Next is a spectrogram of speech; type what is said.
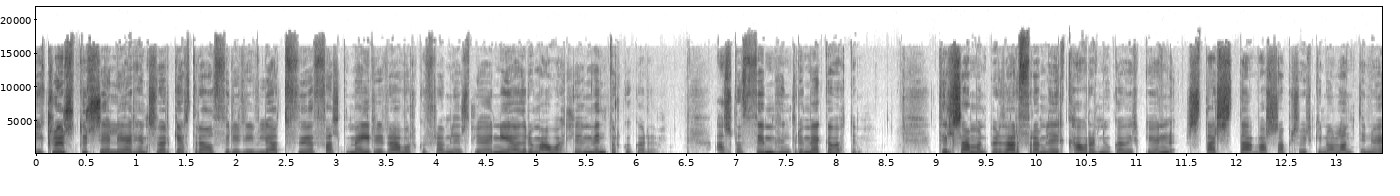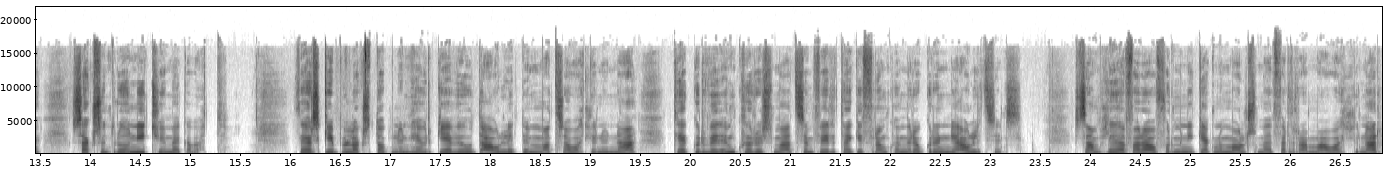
Í klausturseli er hins vegar gert ráð fyrir ríflega tvöfalt meiri raforkuframlegslu en í öðrum áallum vindorkugarðum, alltaf 500 megavöttum. Til samanbyrðar framlegir Káranhjúkavirkjun, stærsta vassaflsvirkjun á landinu, 690 megavött. Þegar skipulagsstofnun hefur gefið út álit um matsáallununa tekur við umhverfismat sem fyrirtækið framkvæmir á grunni álitsins. Samhliða fara áformin í gegnum málsmeðferðra máallunar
